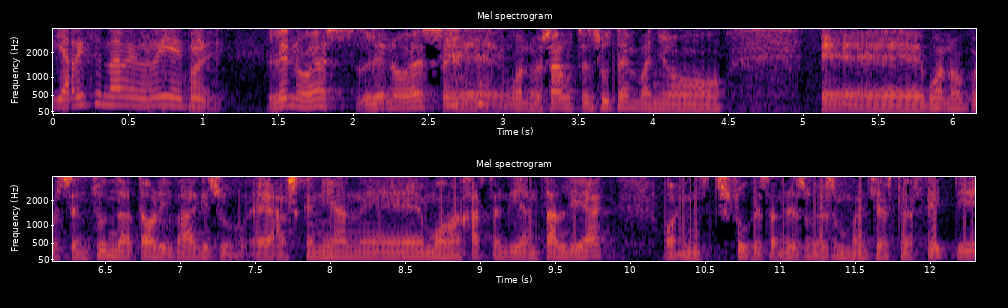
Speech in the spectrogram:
jarritzen dabe horietik. Bai. Leno ez, leno ez, e, bueno, ezagutzen zuten, baino e, bueno, pues entzun da eta hori bakizu, e, azkenian e, modan jartzen dian taldeak, oin zuk esan dezu, ez, Manchester City,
